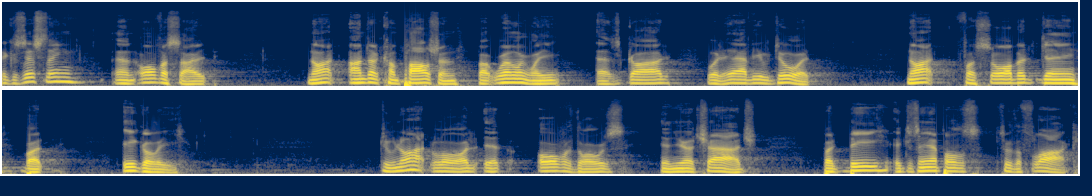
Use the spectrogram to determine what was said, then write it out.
existing in oversight, not under compulsion, but willingly, as God would have you do it, not for sordid gain, but eagerly. Do not lord it over those in your charge, but be examples to the flock.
